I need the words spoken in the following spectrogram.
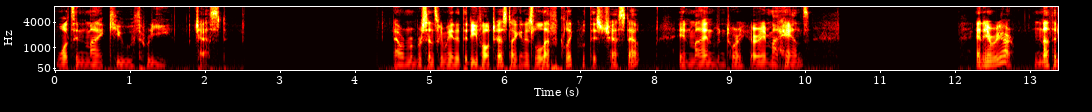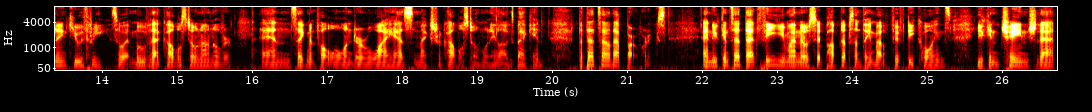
what's in my Q3 chest. Now remember, since we made it the default chest, I can just left click with this chest out in my inventory, or in my hands. And here we are nothing in Q3, so it moved that cobblestone on over. And Segment Fault will wonder why he has some extra cobblestone when he logs back in, but that's how that part works. And you can set that fee, you might notice it popped up something about 50 coins. You can change that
